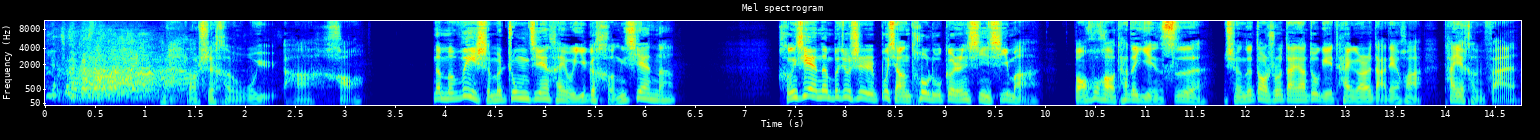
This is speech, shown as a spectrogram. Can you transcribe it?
老师很无语啊。好，那么为什么中间还有一个横线呢？横线那不就是不想透露个人信息吗？保护好他的隐私，省得到时候大家都给泰戈尔打电话，他也很烦。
